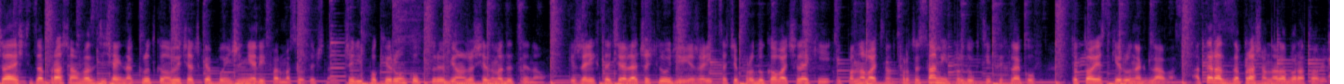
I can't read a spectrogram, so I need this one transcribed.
Cześć, zapraszam Was dzisiaj na krótką wycieczkę po inżynierii farmaceutycznej, czyli po kierunku, który wiąże się z medycyną. Jeżeli chcecie leczyć ludzi, jeżeli chcecie produkować leki i panować nad procesami produkcji tych leków, to to jest kierunek dla Was. A teraz zapraszam na laboratorium.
